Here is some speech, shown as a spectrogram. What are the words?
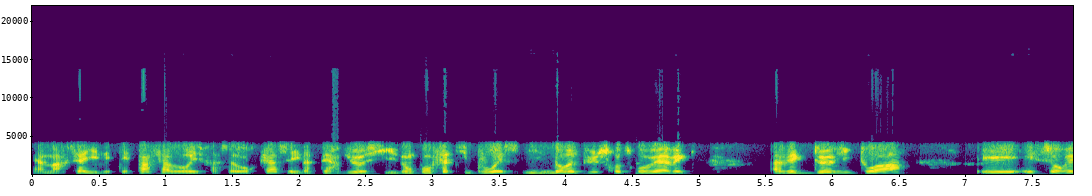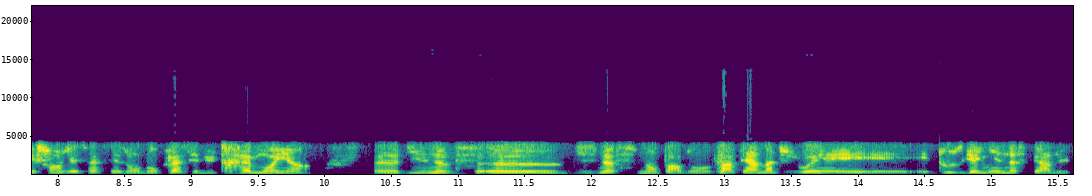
Et à Marseille, il n'était pas favori face à Urcas et il a perdu aussi. Donc en fait, il, pourrait, il aurait pu se retrouver avec, avec deux victoires et, et ça aurait changé sa saison. Donc là, c'est du très moyen. Euh, 19, euh, 19, non pardon, 21 matchs joués et, et 12 gagnés, 9 perdus.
